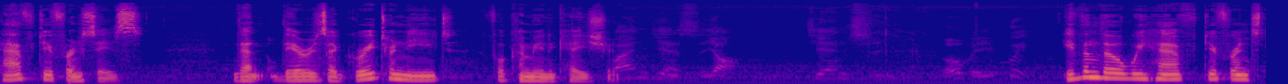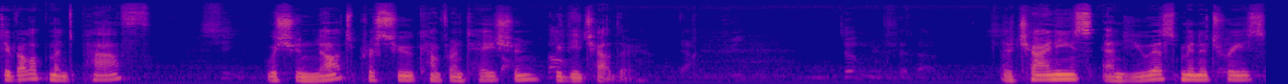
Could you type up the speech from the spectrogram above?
have differences that there is a greater need for communication. Even though we have different development paths, we should not pursue confrontation with each other. The Chinese and U.S. militaries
